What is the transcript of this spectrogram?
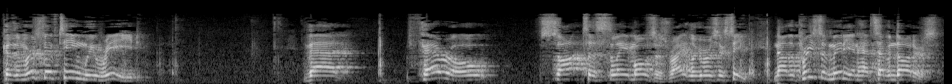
Because in verse 15 we read that Pharaoh sought to slay Moses, right? Look at verse 16. Now the priests of Midian had seven daughters.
